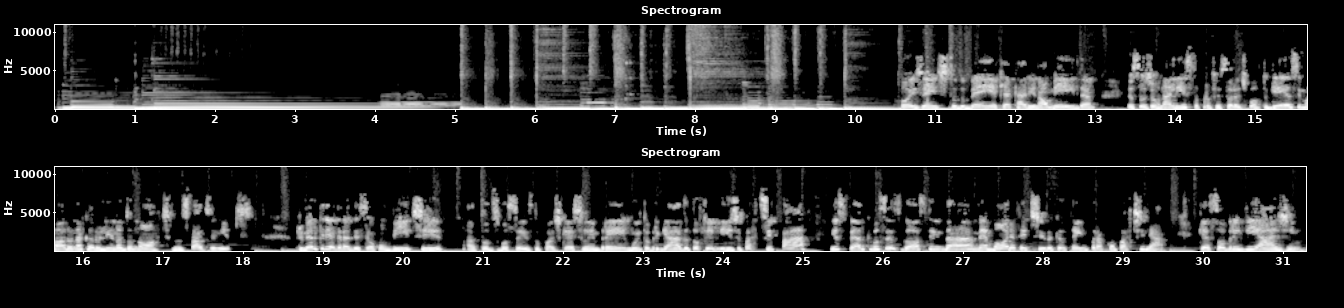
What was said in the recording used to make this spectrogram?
Oi, gente, tudo bem? Aqui é a Karina Almeida. Eu sou jornalista, professora de português e moro na Carolina do Norte, nos Estados Unidos. Primeiro queria agradecer o convite a todos vocês do podcast Lembrei. Muito obrigada, estou feliz de participar e espero que vocês gostem da memória afetiva que eu tenho para compartilhar, que é sobre viagem.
